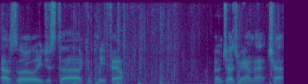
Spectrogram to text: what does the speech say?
That was literally just a complete fail. Don't judge me on that, chat.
